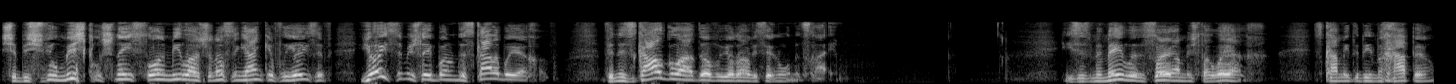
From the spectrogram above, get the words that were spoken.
Shebishvil Mishkal Shnei Sloyim Mila, Shanosin Yankif Li Yosef, Yosef Mishlei Bonim, the Skala Boyechav. V'nizgalgal Adov Yodav Yisrael Mitzrayim. He says, Memela, the Soyer HaMishtaleach is coming to be Mechaper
